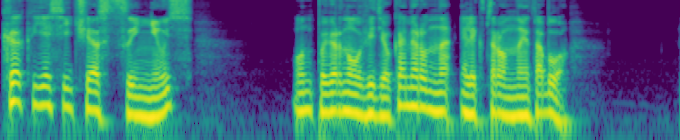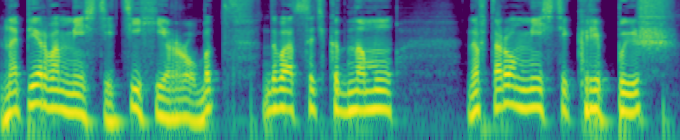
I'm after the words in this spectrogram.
Как я сейчас ценюсь? Он повернул видеокамеру на электронное табло. На первом месте тихий робот, 20 к одному. На втором месте крепыш,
